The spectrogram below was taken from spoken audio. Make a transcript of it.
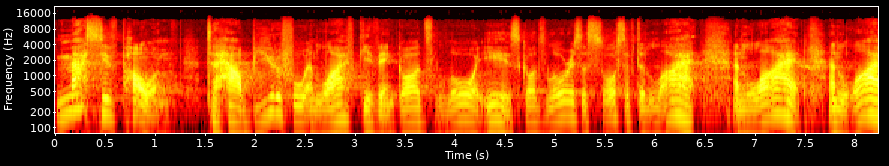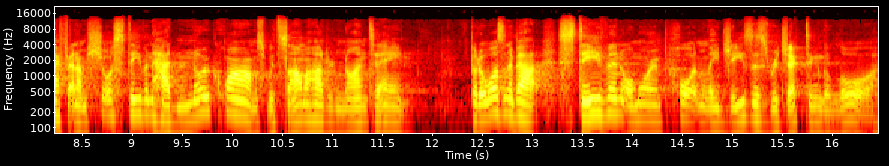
massive poem to how beautiful and life giving God's law is. God's law is a source of delight and light and life. And I'm sure Stephen had no qualms with Psalm 119. But it wasn't about Stephen, or more importantly, Jesus rejecting the law.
